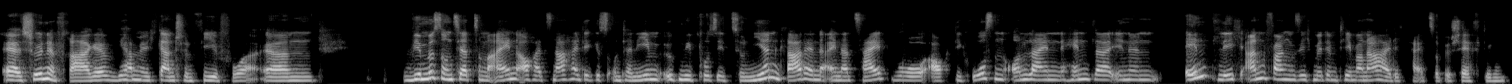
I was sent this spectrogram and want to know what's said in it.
äh, schöne Frage. Wir haben nämlich ganz schön viel vor. Ähm, wir müssen uns ja zum einen auch als nachhaltiges Unternehmen irgendwie positionieren, gerade in einer Zeit, wo auch die großen Online-HändlerInnen endlich anfangen, sich mit dem Thema Nachhaltigkeit zu beschäftigen.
